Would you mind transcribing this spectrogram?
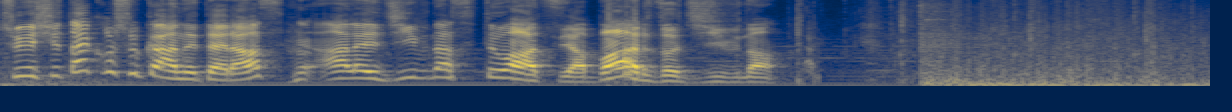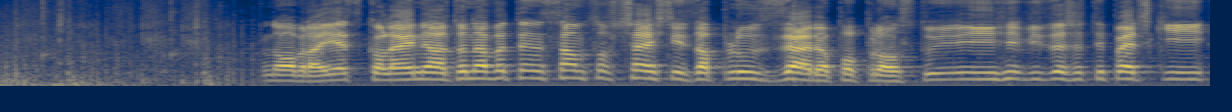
Czuję się tak oszukany teraz, ale dziwna sytuacja, bardzo dziwna. Dobra, jest kolejny, ale to nawet ten sam co wcześniej, za plus zero po prostu i widzę, że typeczki,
